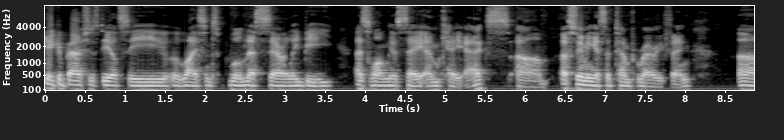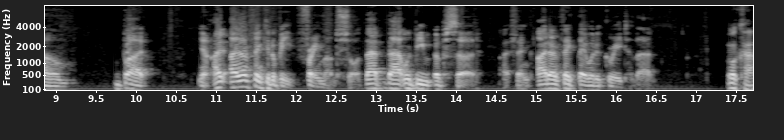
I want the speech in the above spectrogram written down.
Gigabash's DLC license will necessarily be as long as say MKX, um, assuming it's a temporary thing. Um, but yeah, I, I don't think it'll be three months short. That that would be absurd. I think I don't think they would agree to that. Okay.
